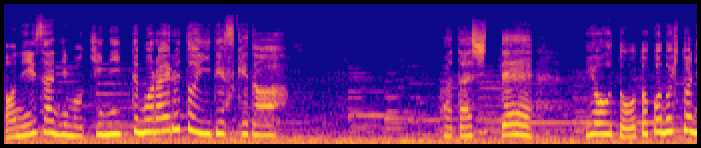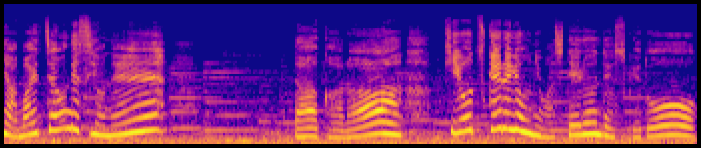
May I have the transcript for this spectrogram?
お兄さんにも気に入ってもらえるといいですけど。私って酔うと男の人に甘えちゃうんですよね。だから気をつけるようにはしてるんですけど。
